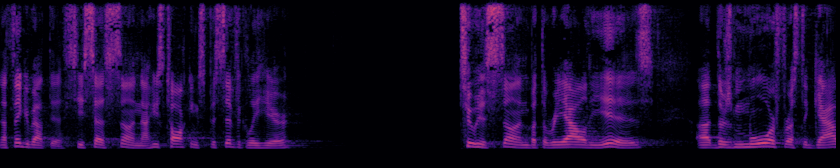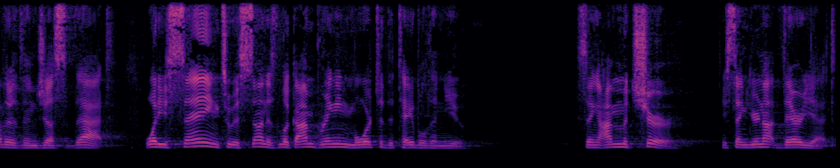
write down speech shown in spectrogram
Now think about this. He says son. Now he's talking specifically here to his son, but the reality is uh, there's more for us to gather than just that. What he's saying to his son is, Look, I'm bringing more to the table than you. He's saying, I'm mature. He's saying, You're not there yet.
